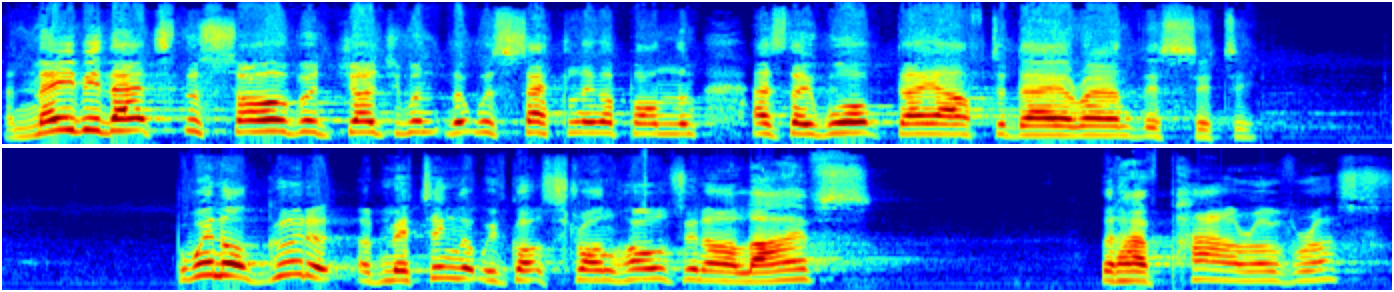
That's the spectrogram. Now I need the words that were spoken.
And maybe that's the sober judgment that was settling upon them as they walked day after day around this city. But we're not good at admitting that we've got strongholds in our lives that have power over us.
